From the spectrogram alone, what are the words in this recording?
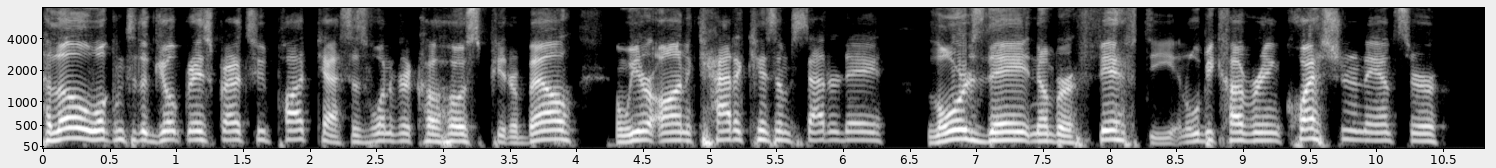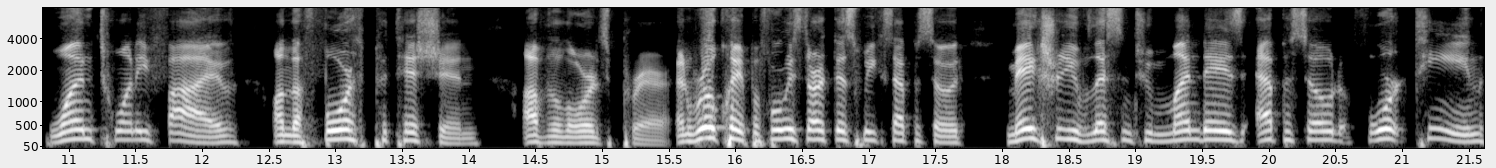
Hello, welcome to the Guilt Grace Gratitude Podcast. This is one of your co hosts, Peter Bell, and we are on Catechism Saturday, Lord's Day number 50, and we'll be covering question and answer 125 on the fourth petition of the Lord's Prayer. And real quick, before we start this week's episode, make sure you've listened to Monday's episode 14,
